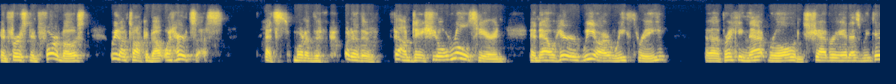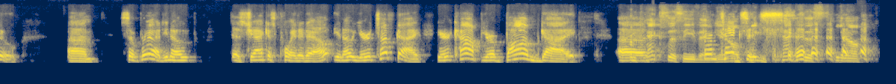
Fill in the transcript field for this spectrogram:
And first and foremost, we don't talk about what hurts us. That's one of the one of the foundational rules here. And and now here we are, we three, uh, breaking that rule and shattering it as we do. Um, so, Brad, you know, as Jack has pointed out, you know, you're a tough guy. You're a cop. You're a bomb guy. Uh, from Texas, even from Texas. Know, Texas, you know.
